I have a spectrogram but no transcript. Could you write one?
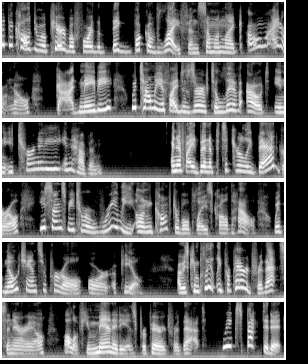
I'd be called to appear before the big book of life, and someone like, oh, I don't know, God maybe, would tell me if I deserved to live out in eternity in heaven. And if I'd been a particularly bad girl, he sends me to a really uncomfortable place called hell with no chance of parole or appeal. I was completely prepared for that scenario. All of humanity is prepared for that. We expected it.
